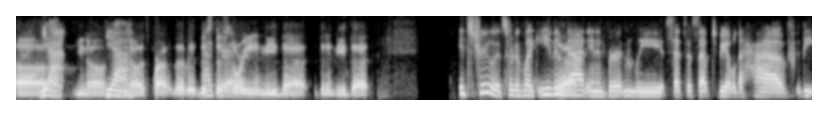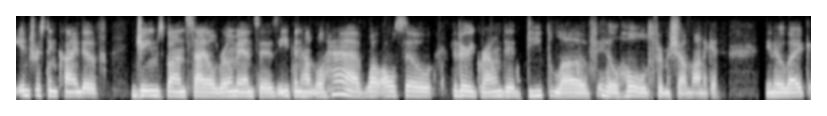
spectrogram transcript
Uh, Yeah. you know, Yeah. you know, it's probably this this story didn't need that. Didn't need that. It's true. It's sort of like even Yeah. that inadvertently sets us up to be able to have the interesting kind of James Bond style romances Ethan Hunt will have, while also the very grounded, deep love he'll hold for Michelle Monaghan. You know, like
